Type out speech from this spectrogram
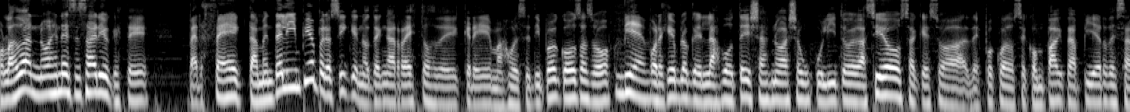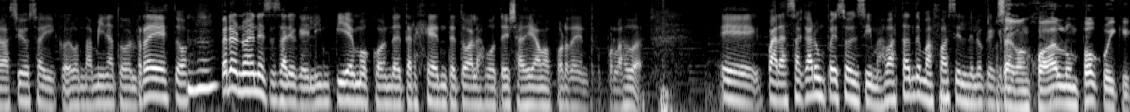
Por las dudas, no es necesario que esté perfectamente limpio, pero sí que no tenga restos de cremas o ese tipo de cosas. O, Bien. por ejemplo, que en las botellas no haya un culito de gaseosa, que eso ah, después cuando se compacta pierde esa gaseosa y co- contamina todo el resto. Pero no es necesario que limpiemos con detergente todas las botellas, digamos, por dentro, por las dudas. Eh, para sacar un peso de encima. Es bastante más fácil de lo que O sea, con jugarlo un poco y que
